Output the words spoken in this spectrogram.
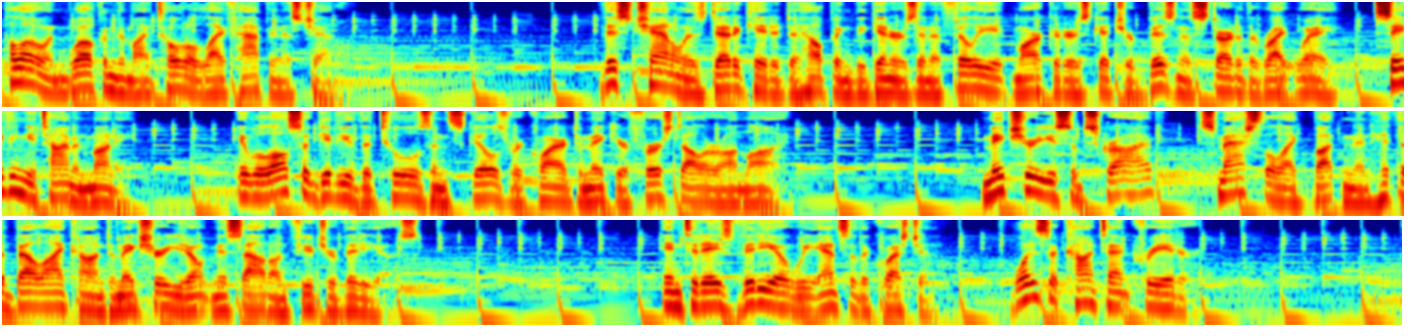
Hello and welcome to my Total Life Happiness channel. This channel is dedicated to helping beginners and affiliate marketers get your business started the right way, saving you time and money. It will also give you the tools and skills required to make your first dollar online. Make sure you subscribe, smash the like button and hit the bell icon to make sure you don't miss out on future videos. In today's video we answer the question, what is a content creator?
